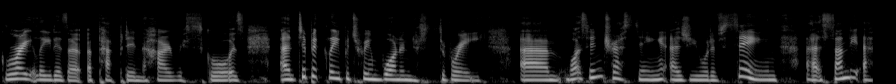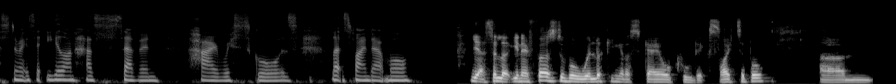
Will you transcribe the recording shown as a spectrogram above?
great leaders are, are peppered in high risk scores, and typically between one and three. Um, what's interesting, as you would have seen, uh, Sandy estimates that Elon has seven high risk scores. Let's find out more. Yeah, so look, you know, first of all, we're looking at a scale called excitable. Um,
